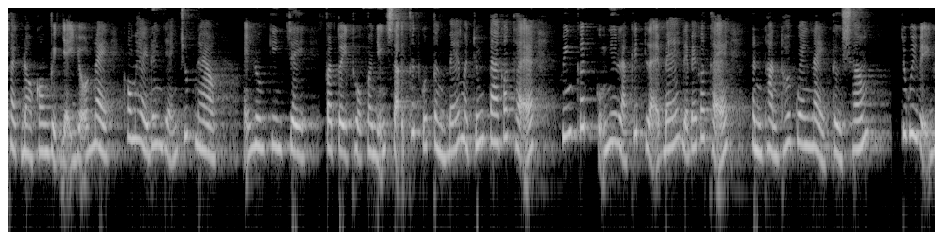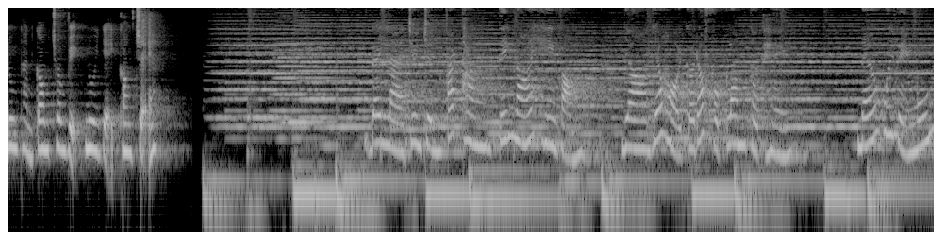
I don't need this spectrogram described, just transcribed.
thoạt đầu công việc dạy dỗ này không hề đơn giản chút nào. Hãy luôn kiên trì và tùy thuộc vào những sở thích của từng bé mà chúng ta có thể khuyến khích cũng như là khích lệ bé để bé có thể hình thành thói quen này từ sớm. Chúc quý vị luôn thành công trong việc nuôi dạy con trẻ. Đây là chương trình phát thanh Tiếng Nói Hy Vọng do Giáo hội Cơ đốc Phục Lâm thực hiện nếu quý vị muốn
